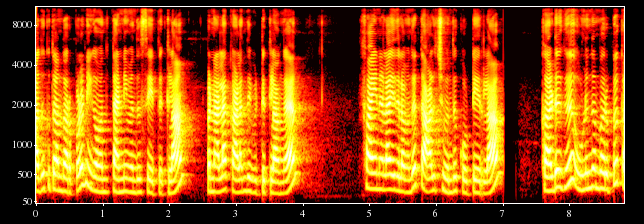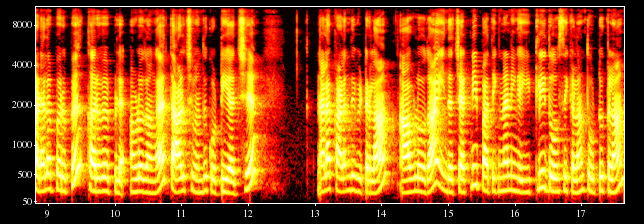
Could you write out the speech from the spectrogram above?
அதுக்கு தகுந்தாற்போல் நீங்கள் வந்து தண்ணி வந்து சேர்த்துக்கலாம். இப்போ நல்லா கலந்து விட்டுக்கலாங்க. ஃபைனலாக இதில் வந்து தாளித்து வந்து கொட்டிடலாம். கடுகு உளுந்தம்பருப்பு கடலைப்பருப்பு கருவேப்பிலை அவ்வளோதாங்க தாளித்து வந்து கொட்டியாச்சு. நல்லா கலந்து விட்டுறலாம். அவ்வளோதான் இந்த சட்னி பார்த்திங்கன்னா நீங்கள் இட்லி தோசைக்கெல்லாம் தொட்டுக்கலாம்.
